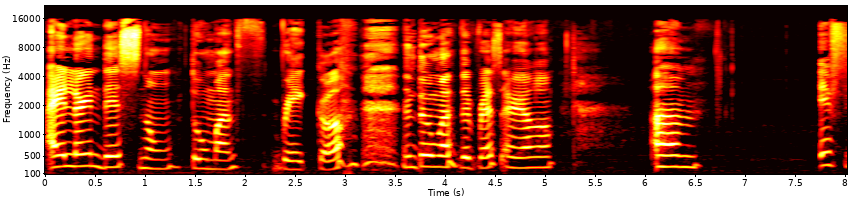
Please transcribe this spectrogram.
I learned this nung two-month break ko. nung two-month depressed era ko. Um, if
